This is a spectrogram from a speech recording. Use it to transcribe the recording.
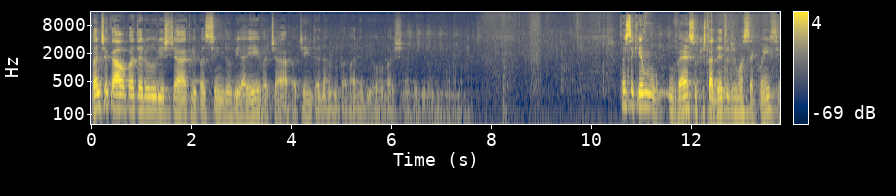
Vanchakalpataru Vishcha Kripa Sindhu Vyaeva Cha Patitanam Pavanabhyo Vaishnavibhyo Namo Então, esse aqui é um, um verso que está dentro de uma sequência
